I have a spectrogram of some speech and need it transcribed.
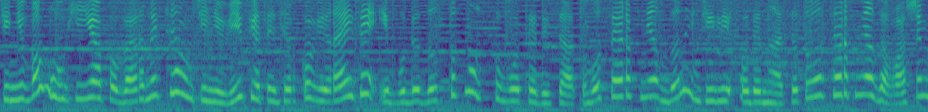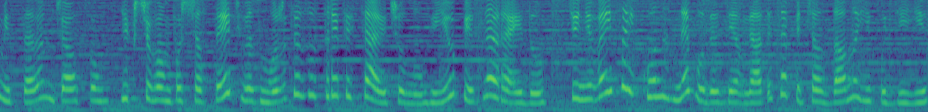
Тіньова лугія повернеться у тіньові п'ятизіркові рейди і буде доступна з суботи 10 серпня до неділі 11 серпня за вашим місцевим часом. Якщо вам пощастить, ви зможете зустріти сяючу лугію після рейду. Тіньовий сайкун не буде з'являтися під час даної події.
